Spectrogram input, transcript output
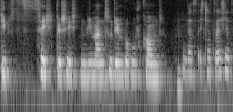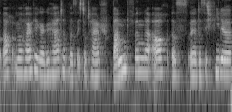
gibt es zig Geschichten, wie man zu dem Beruf kommt. Was ich tatsächlich jetzt auch immer häufiger gehört habe, was ich total spannend finde auch, ist, äh, dass sich viele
